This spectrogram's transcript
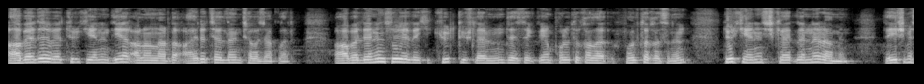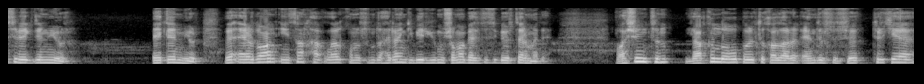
ABD ve Türkiye'nin diğer alanlarda ayrı telden çalacaklar. ABD'nin Suriye'deki Kürt güçlerini destekleyen politikasının Türkiye'nin şikayetlerine rağmen değişmesi bekleniyor. Beklenmiyor ve Erdoğan insan hakları konusunda herhangi bir yumuşama belirtisi göstermedi. Washington, Yakın Doğu Politikaları Endüstrisi, Türkiye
